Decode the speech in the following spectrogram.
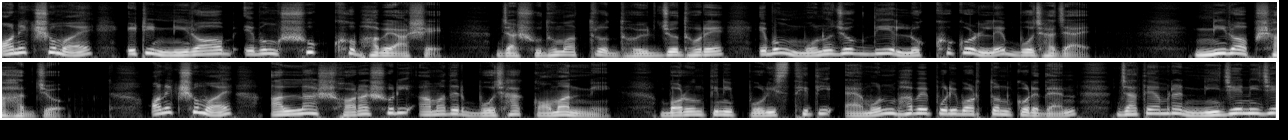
অনেক সময় এটি নীরব এবং সূক্ষ্মভাবে আসে, যা শুধুমাত্র ধৈর্য ধরে এবং মনোযোগ দিয়ে লক্ষ্য করলে বোঝা যায়। নীরব সাহায্য। অনেক সময় আল্লাহ সরাসরি আমাদের বোঝা কমাননি, বরং তিনি পরিস্থিতি এমনভাবে পরিবর্তন করে দেন যাতে আমরা নিজে নিজে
